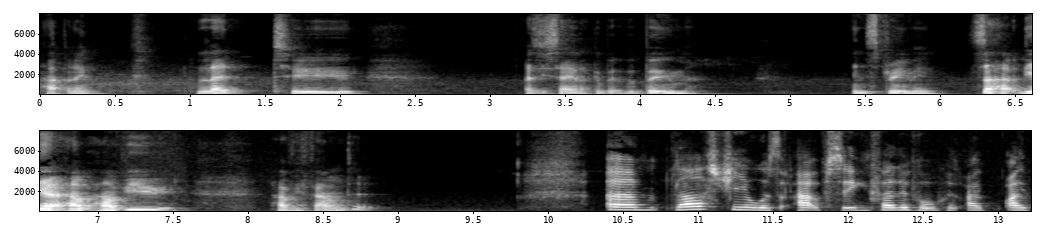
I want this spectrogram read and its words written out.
happening led to, as you say, like a bit of a boom in streaming. So yeah, how, how have you have you found it? Um, last year was absolutely incredible. I, I,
